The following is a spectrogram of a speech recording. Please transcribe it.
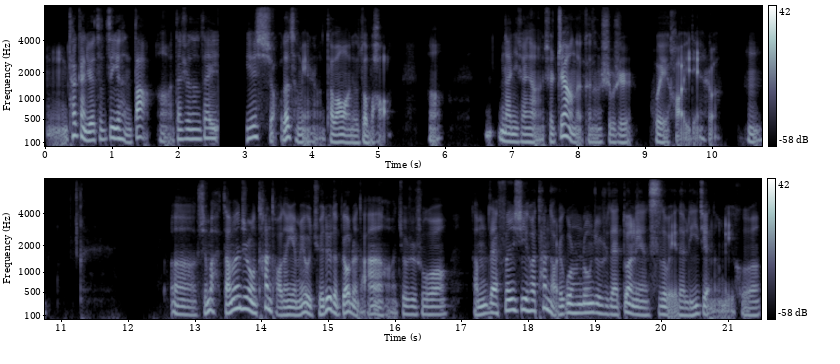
嗯，他感觉他自己很大啊，但是呢，在一些小的层面上，他往往就做不好了，啊，那你想想是这样的，可能是不是？会好一点是吧？嗯，呃，行吧，咱们这种探讨呢也没有绝对的标准答案哈，就是说咱们在分析和探讨这过程中，就是在锻炼思维的理解能力和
